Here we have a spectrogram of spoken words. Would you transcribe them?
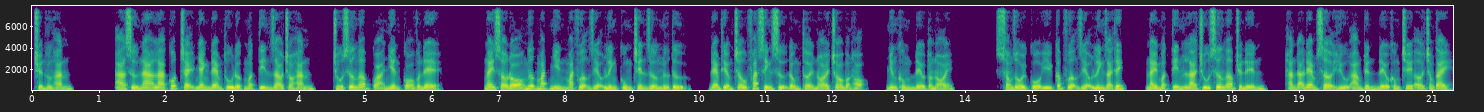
chuyển hướng hắn. A Sử Na La Cốt chạy nhanh đem thu được mật tin giao cho hắn, Chu Sương ấp quả nhiên có vấn đề. Ngay sau đó ngước mắt nhìn mắt Phượng Diệu Linh cùng trên giường nữ tử, đem Thiểm Châu phát sinh sự đồng thời nói cho bọn họ, nhưng không đều toàn nói. Xong rồi cô y cấp Phượng Diệu Linh giải thích, này mật tin là Chu Sương ấp truyền đến, hắn đã đem sở hữu am tuyến đều khống chế ở trong tay.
